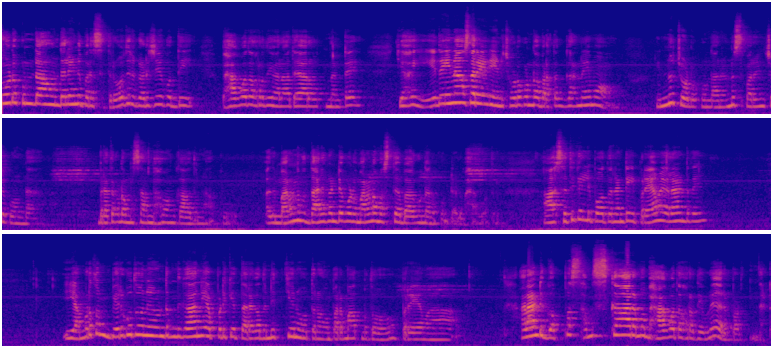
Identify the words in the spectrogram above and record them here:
చూడకుండా ఉండలేని పరిస్థితి. రోజులు గడిచే కొద్దీ భాగవత హృదయం ఎలా తయారవుతుందంటే ఇహ ఏదైనా సరే నేను చూడకుండా బ్రతకగలనేమో. నిన్ను చూడకుండా నిన్ను స్మరించకుండా బ్రతకడం సంభవం కాదు నాకు. అది మరణం దానికంటే కూడా మరణం వస్తే బాగుండు అనుకుంటాడు భాగవతుడు. ఆ స్థితికి వెళ్ళిపోతాడంటే ఈ ప్రేమ ఎలాంటిది? ఈ అమృతం పెరుగుతూనే ఉంటుంది కానీ అప్పటికే తరగదు. నిత్య నూతనం పరమాత్మతో ప్రేమ. అలాంటి గొప్ప సంస్కారము భాగవత హృదయంలో ఏర్పడుతుందట.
